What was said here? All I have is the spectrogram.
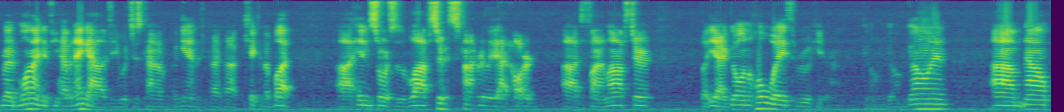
red wine if you have an egg allergy, which is kind of again a, a kick in the butt. Uh, hidden sources of lobster. It's not really that hard uh, to find lobster, but yeah, going the whole way through here, going, going, going. Um, now,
